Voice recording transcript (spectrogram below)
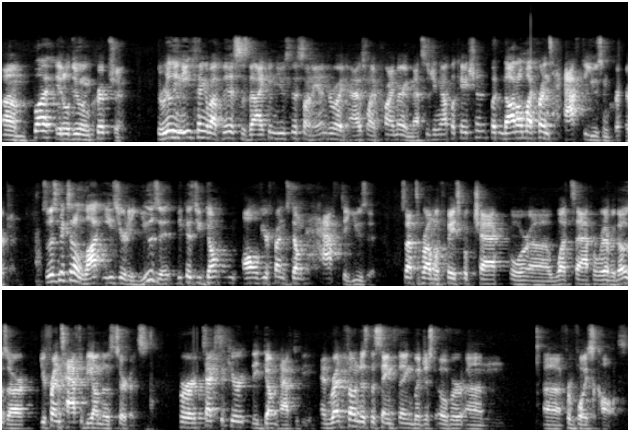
um, but it'll do encryption. The really neat thing about this is that I can use this on Android as my primary messaging application, but not all my friends have to use encryption. So this makes it a lot easier to use it because you don't, all of your friends don't have to use it. So that's the problem with Facebook Chat or uh, WhatsApp or whatever those are. Your friends have to be on those services. For TextSecure, they don't have to be. And Redphone does the same thing, but just over um, uh, for voice calls.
